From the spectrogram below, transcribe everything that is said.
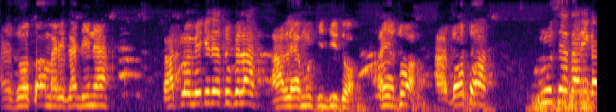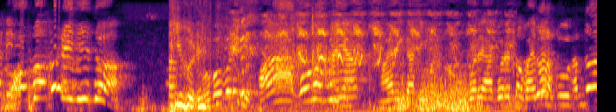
અહીંયા જો તો મારી ગાડીને કાટલો મૂકી દે તું પેલા. હા લે મૂકી દીધો. અહીંયા જો આ જો તો. શું છે તારી ગાડી? ઊભો પડી દીધો. ઊભો પડી ગયો. હા ઊભો પડી મારી ગાડી તો. ઊભો રે આગળ તો ભાઈ તું સમજો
